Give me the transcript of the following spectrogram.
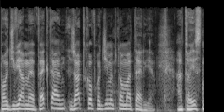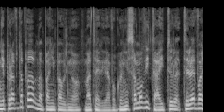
podziwiamy efekty, a rzadko wchodzimy w tą materię. A to jest nieprawdopodobna, pani Paulino, materia, w ogóle niesamowita i tyle, tyle właśnie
